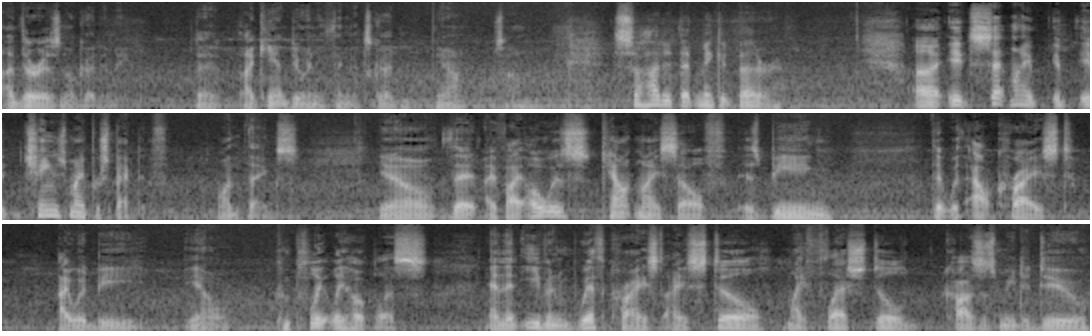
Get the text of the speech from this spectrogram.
uh, there is no good in me, that I can't do anything that's good, you know, so. So, how did that make it better? Uh, it set my it, it changed my perspective on things. You know that if i always count myself as being that without christ i would be you know completely hopeless. And that even with christ i still my flesh still causes me to do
